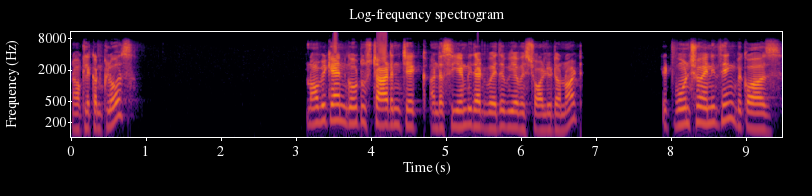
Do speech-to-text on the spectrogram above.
Now click on close. Now we can go to start and check under CMD that whether we have installed it or not. It won't show anything because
